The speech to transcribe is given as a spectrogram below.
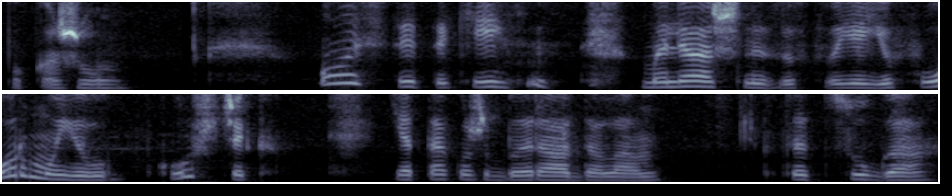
покажу. Ось цей такий миляшний за своєю формою кущик. Я також би радила. Це цуга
